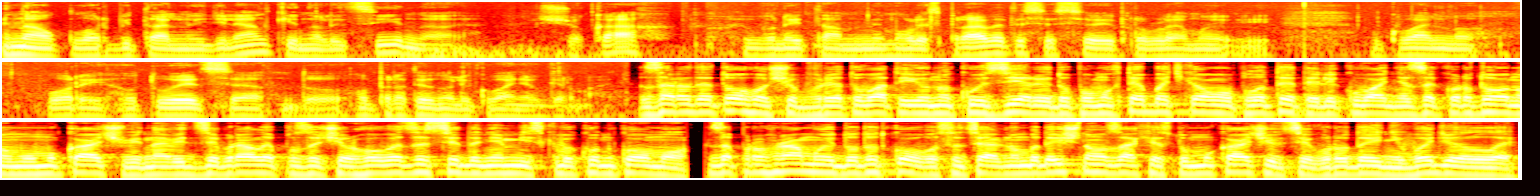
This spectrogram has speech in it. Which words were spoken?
навколо орбітальної ділянки, на лиці, на щоках. Вони там не могли справитися з цією проблемою і буквально хворий готується до оперативного лікування в Германії. Заради того, щоб врятувати юнаку зір і допомогти батькам оплатити лікування за кордоном у Мукачеві, навіть зібрали позачергове засідання міськвиконкому. За програмою додатково соціально-медичного захисту мукачівців родині виділили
